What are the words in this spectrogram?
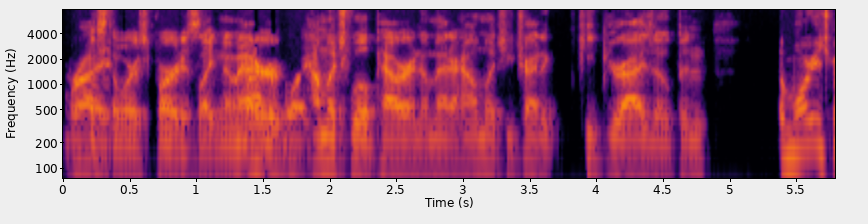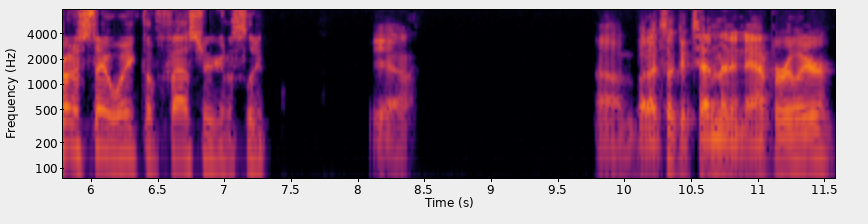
Right. That's the worst part. Is like no, no matter, matter how much willpower, no matter how much you try to keep your eyes open, the more you try to stay awake, the faster you're gonna sleep. Yeah. Um, but I took a 10 minute nap earlier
